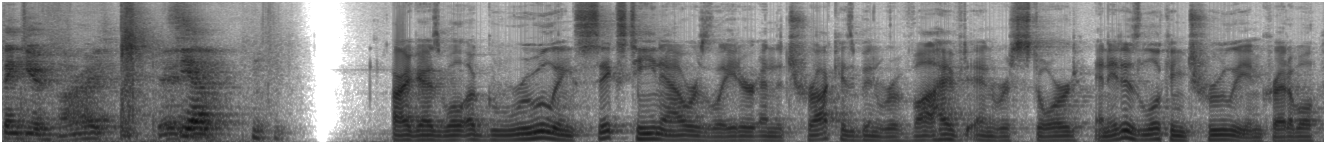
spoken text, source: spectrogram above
Thank you. All right. Okay, See ya. All right, guys. Well, a grueling 16 hours later, and the truck has been revived and restored, and it is looking truly incredible.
